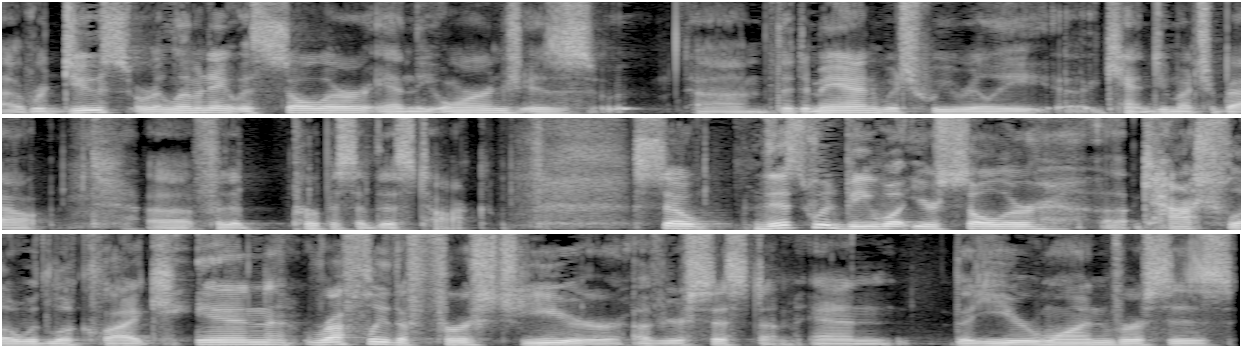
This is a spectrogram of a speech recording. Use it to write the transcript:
uh, reduce or eliminate with solar, and the orange is um, the demand, which we really uh, can't do much about uh, for the purpose of this talk. So this would be what your solar uh, cash flow would look like in roughly the first year of your system. And the year one versus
